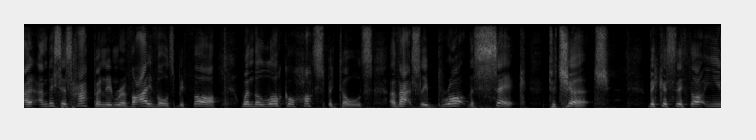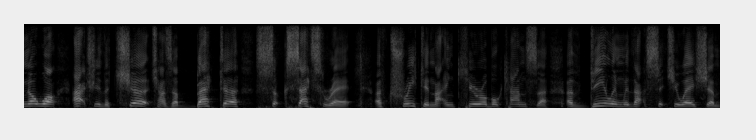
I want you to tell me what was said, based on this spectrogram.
uh, and this has happened in revivals before when the local hospitals have actually brought the sick to church because they thought, you know what, actually, the church has a better success rate of treating that incurable cancer, of dealing with that situation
